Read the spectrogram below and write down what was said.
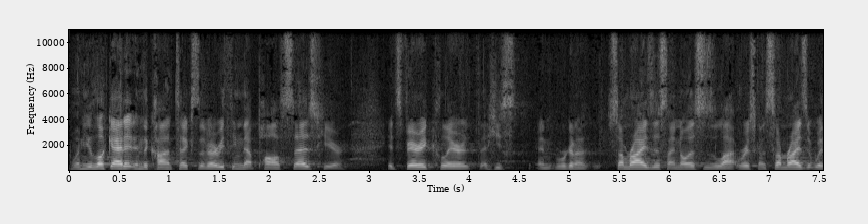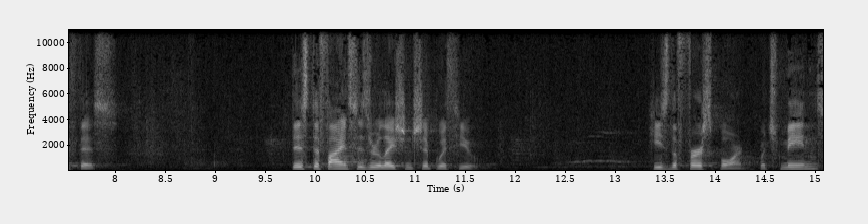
when you look at it in the context of everything that Paul says here, it's very clear that he's, and we're going to summarize this. I know this is a lot. We're just going to summarize it with this. This defines his relationship with you. He's the firstborn, which means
